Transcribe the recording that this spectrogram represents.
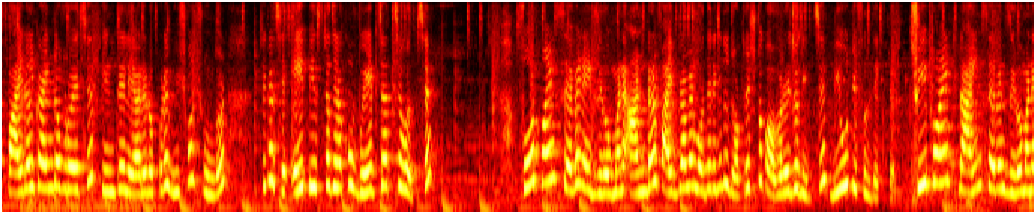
স্পাইরাল কাইন্ড অফ রয়েছে, তিনটে লেয়ারের ওপরে ভীষণ সুন্দর, ঠিক আছে? এই পিসটা যেরকম ওয়েট যাচ্ছে হচ্ছে four point seven eight zero মানে আন্ডার ফাইভ গ্রামের মধ্যে কিন্তু যথেষ্ট কভারেজও দিচ্ছে বিউটিফুল দেখতে। Three point nine seven zero মানে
